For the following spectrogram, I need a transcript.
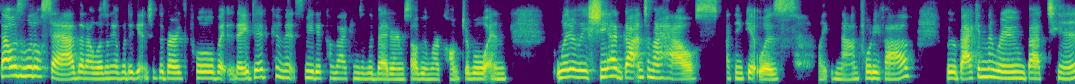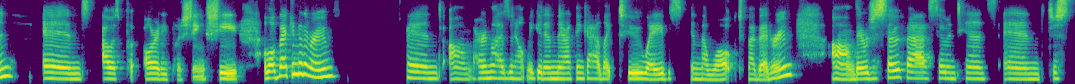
that was a little sad that I wasn't able to get into the birth pool, but they did convince me to come back into the bedroom so I'll be more comfortable. And literally she had gotten to my house, I think it was like 9:45. We were back in the room by 10 and I was pu- already pushing. She I walked back into the room and um, her and my husband helped me get in there. I think I had like two waves in the walk to my bedroom. Um, they were just so fast, so intense, and just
